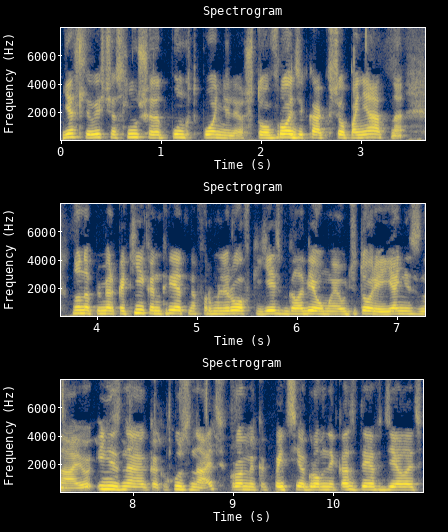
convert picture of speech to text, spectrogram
Если вы сейчас, слушая этот пункт, поняли, что вроде как все понятно, но, например, какие конкретно формулировки есть в голове у моей аудитории, я не знаю, и не знаю, как их узнать, кроме как пойти огромный КСДФ делать.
